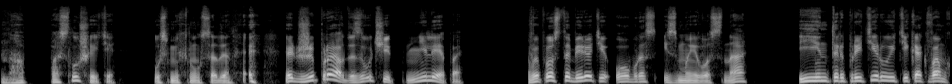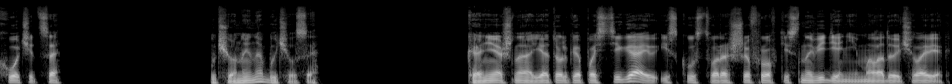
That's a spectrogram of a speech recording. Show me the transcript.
«Но послушайте», — усмехнулся Дэн, — «это же правда звучит нелепо. Вы просто берете образ из моего сна и интерпретируете, как вам хочется». Ученый набычился. «Конечно, я только постигаю искусство расшифровки сновидений, молодой человек.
